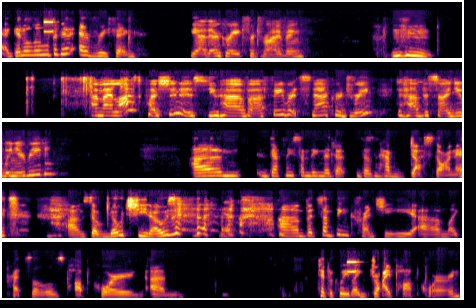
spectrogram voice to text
yeah, get a little bit of everything. Yeah, they're great for driving. Mm-hmm. And my last question is Do you have a favorite snack or drink to have beside you when you're reading? Um, definitely something that doesn't have dust on it. Um, so no Cheetos, um, but something crunchy um, like pretzels, popcorn, um, typically like dry popcorn,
